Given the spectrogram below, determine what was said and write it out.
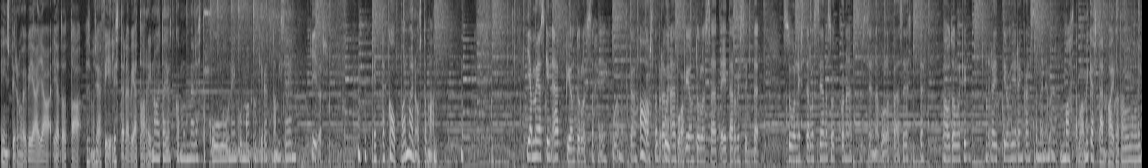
inspiroivia ja, ja tota, semmoisia fiilisteleviä tarinoita, jotka mun mielestä kuuluu niin kuin matkakirjoittamiseen. Kiitos. Että kauppaan vain ostamaan. Ja myöskin appi on tulossa, hei huomatkaa. Aa, Costa Brava huippua. appi on tulossa, että ei tarvi sitten suunnistella siellä sokkona, että sen avulla pääsee sitten autollakin reittiohjeiden kanssa menemään. Mahtavaa. Mikäs tämän aikataulu oli?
